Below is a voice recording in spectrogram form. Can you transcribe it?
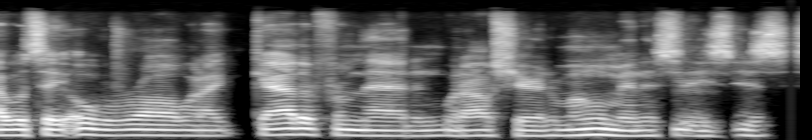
I would say overall, what I gather from that and what I'll share in a moment is, mm. is, is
